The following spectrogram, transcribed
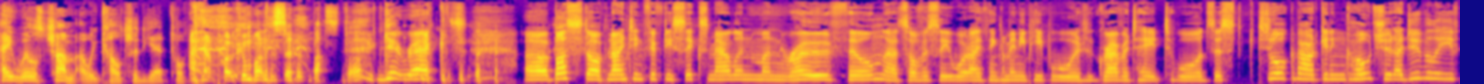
Hey, Will's chum, are we cultured yet? Talking about Pokemon instead of bus stop. Get wrecked. Uh, Bus Stop, 1956 Marilyn Monroe film. That's obviously what I think many people would gravitate towards this. Talk about getting cultured, I do believe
